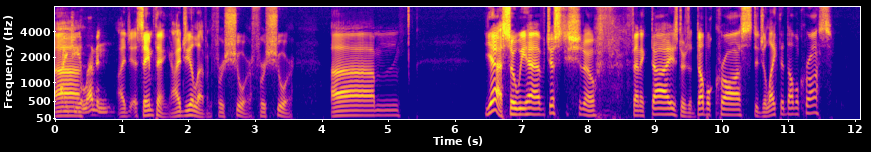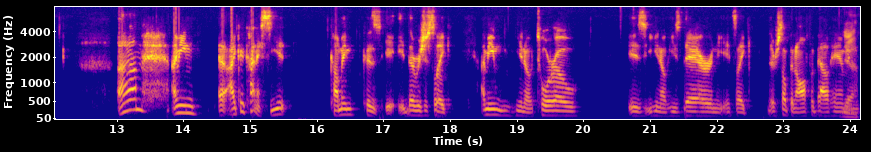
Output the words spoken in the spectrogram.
Uh, IG Eleven. IG, same thing. IG Eleven for sure, for sure. Um, yeah. So we have just you know, Fennec dies. There's a double cross. Did you like the double cross? Um, I mean, I I could kind of see it coming because there was just like, I mean, you know, Toro is, you know, he's there and it's like there's something off about him, Yeah. and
